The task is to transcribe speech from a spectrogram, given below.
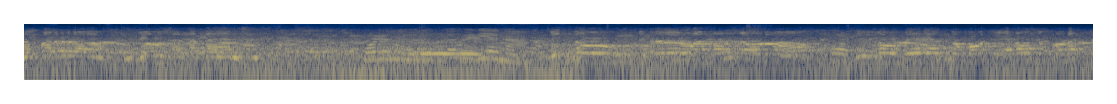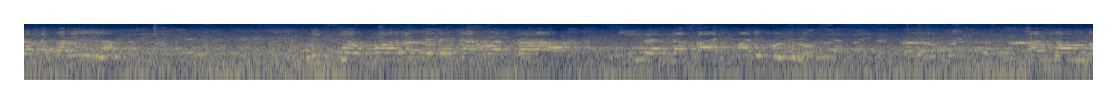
ರಬ್ಬರ್ ಗ್ಲೌಸ್ ಅನ್ನ ತಯಾರಿಸಿದ್ರು ಇಂದು ಮಿನರಲ್ ಮಾತಾಡಿದವರು ಇನ್ನೂ ಬೇರೆ ಒಂದು ಮೌ- ಏನೋ ಒಂದು ಪ್ರಾಡಕ್ಟ್ ಅನ್ನು ತರಲಿಲ್ಲ ನಿತ್ಯ ಉಪಯೋಗಕ್ಕೆ ಬೇಕಾಗುವಂತಹ ನೀರನ್ನ ಪ್ಯಾಕ್ ಮಾಡಿಕೊಟ್ರು ಸತ್ತಂಬ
